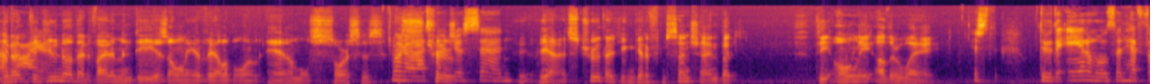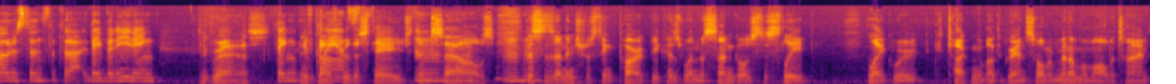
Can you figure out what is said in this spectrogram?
You Of know, iron. did you know that vitamin D is only available in animal sources? Oh, no, that's what I just said. Yeah, it's true that you can get it from sunshine, but the only other way, is through the animals that have photosynthesis that they've been eating. The grass, Thing- they've gone through plants. Mm-hmm. the stage themselves. This is an interesting part because when the sun goes to sleep, like we're talking about the grand solar minimum all the time,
